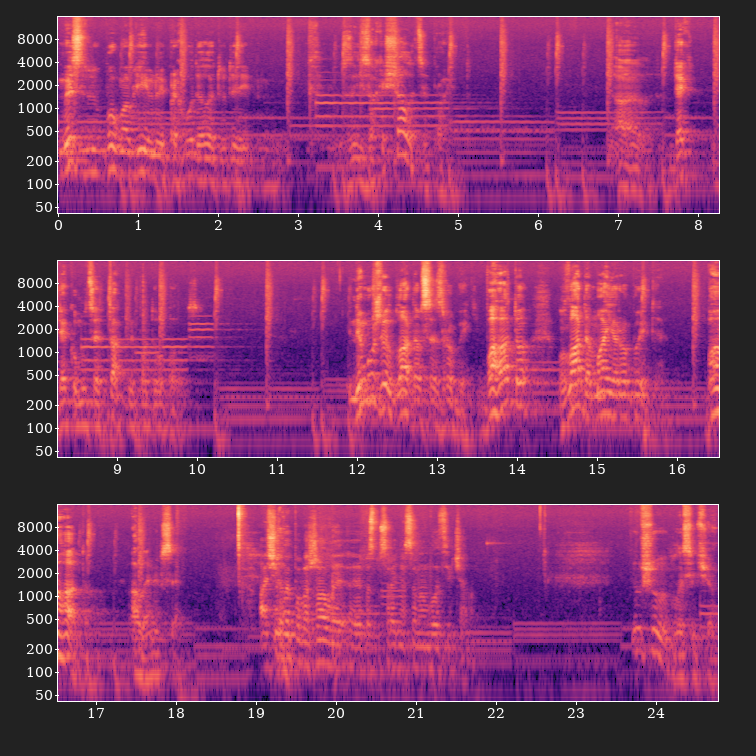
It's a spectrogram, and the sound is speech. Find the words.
Ми з Любов Мавліївною приходили туди і захищали цей проєкт. А де, декому це так не подобалося. Не може влада все зробити. Багато влада має робити. Багато, але не все. А що ви побажали е, безпосередньо самим волосівчанам? Ну що, Ласівчанам?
